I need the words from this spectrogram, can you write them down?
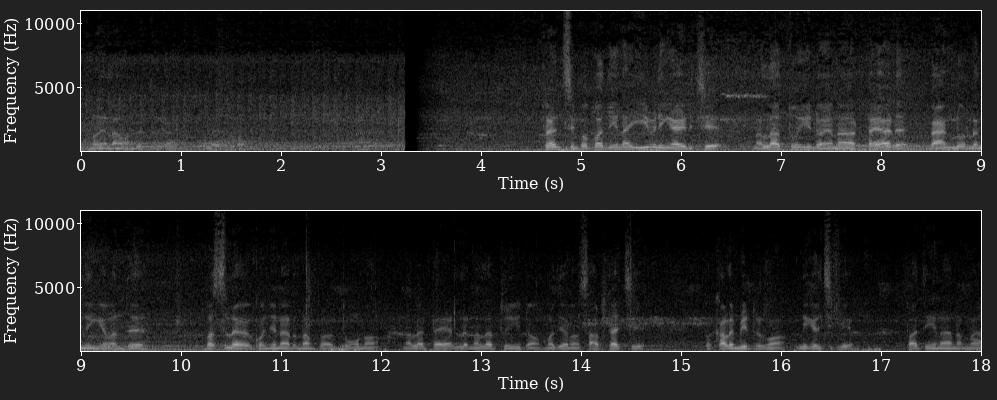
இன்னும் எல்லாம் வந்துட்டு இருக்காங்க ஃப்ரெண்ட்ஸ் இப்போ பார்த்தீங்கன்னா ஈவினிங் ஆகிடுச்சு நல்லா தூங்கிட்டோம். ஏன்னா டயர்டு பெங்களூர்லேருந்து இங்கே வந்து பஸ்ஸில் கொஞ்ச நேரம் தான் இப்போ தூங்கினோம். நல்லா டயர்டில் நல்லா தூங்கிட்டோம். மதியானம் சாப்பிட்டாச்சு. இப்போ கிளம்பிகிட்ருக்கோம் நிகழ்ச்சிக்கு. பார்த்தீங்கன்னா நம்ம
